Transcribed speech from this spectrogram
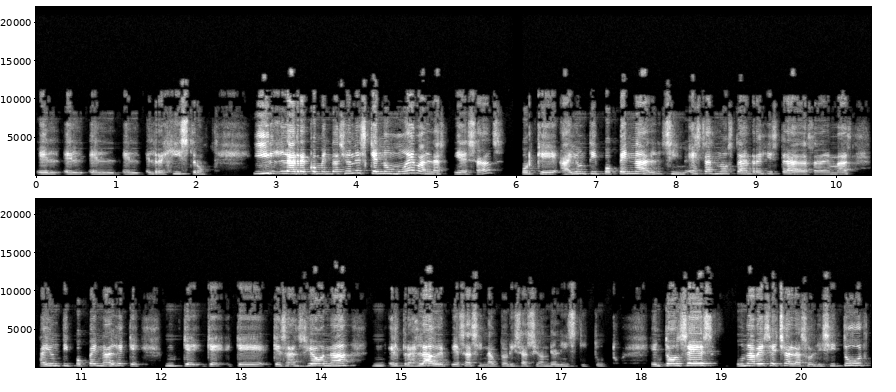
el, el registro. Y la recomendación es que no muevan las piezas, porque hay un tipo penal, si estas no están registradas, además, hay un tipo penal de que, que, que, sanciona el traslado de piezas sin autorización del instituto. Entonces, una vez hecha la solicitud,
